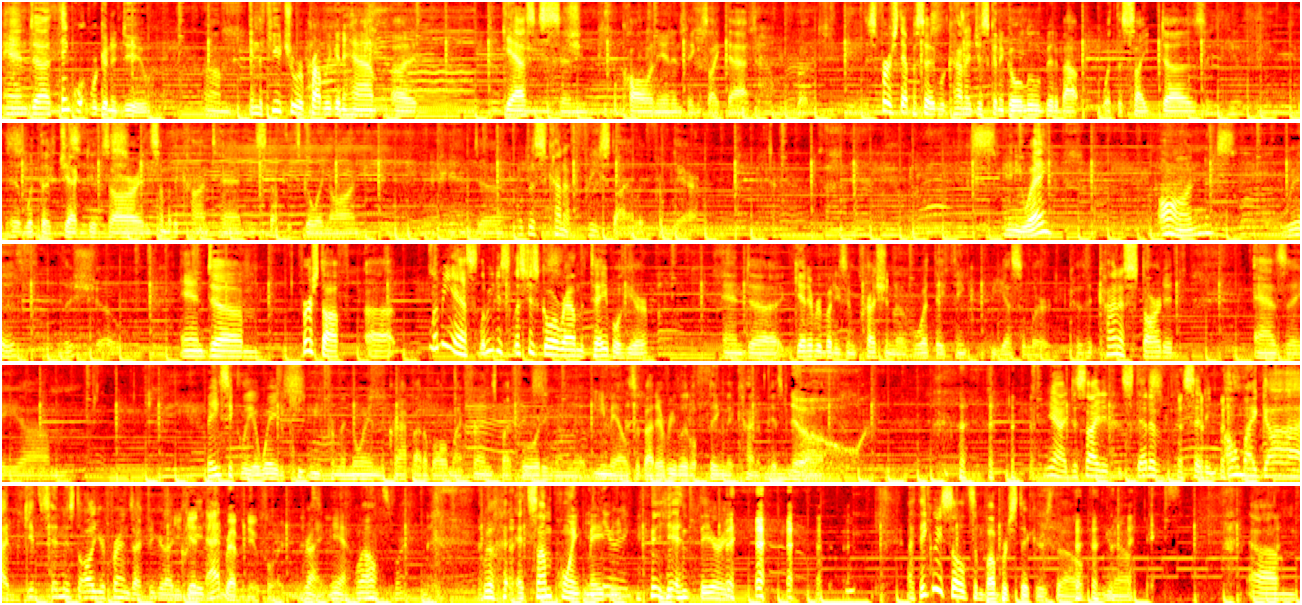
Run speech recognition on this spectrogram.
And uh, I think what we're going to do um, in the future, we're probably going to have uh, guests and people calling in and things like that. But this first episode, we're kind of just going to go a little bit about what the site does, and, uh, what the objectives are, and some of the content and stuff that's going on. And uh, we'll just kind of freestyle it from there. Anyway, on with the show. And um, first off, uh, let me ask. Let me just let's just go around the table here and uh, get everybody's impression of what they think of BS Alert because it kind of started as a um, basically a way to keep me from annoying the crap out of all my friends by forwarding them emails about every little thing that kind of pissed me off. Yeah, I decided instead of sending, "Oh my God, give send this to all your friends," I figured I'd You create get ad revenue for it. Right. Yeah. Well, well, at some point, In maybe. Yeah, in theory. I think we sold some bumper stickers, though. You know. Um,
